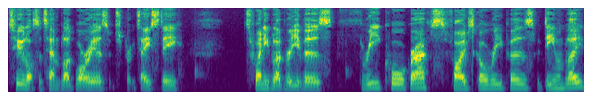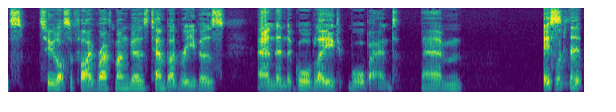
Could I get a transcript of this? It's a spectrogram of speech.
two lots of 10 Blood Warriors, which is pretty tasty, 20 Blood Reavers, three Khorgoraths, five Skull Reapers with Demon Blades, two lots of five Wrathmongers, 10 Blood Reavers, and then the Goreblade Warband. Um, it's, What did the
